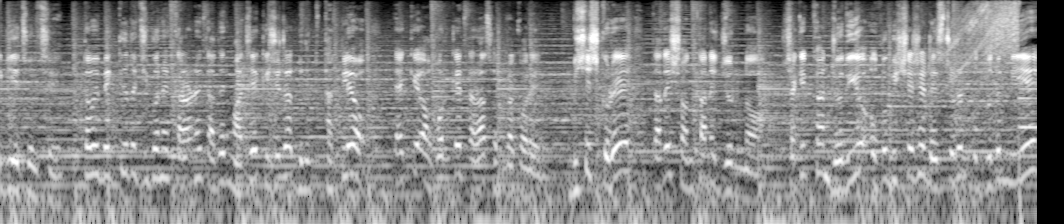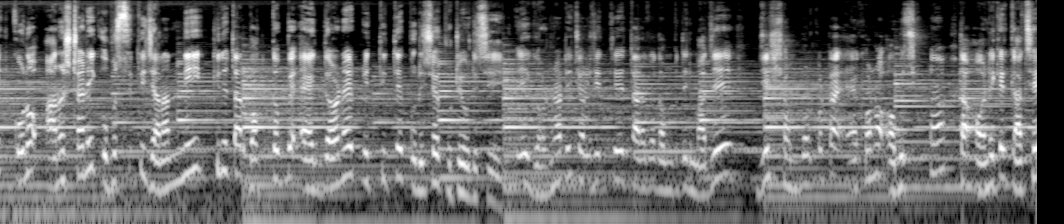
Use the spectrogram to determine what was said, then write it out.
এগিয়ে চলছে। তবে ব্যক্তিগত জীবনের কারণে তাদের মাঝে কিছুটা দূরত্ব থাকলেও একে অপরকে তারা শ্রদ্ধা করেন, বিশেষ করে তাদের সন্তানের জন্য। শাকিব খান যদিও অপু বিশ্বাসের রেস্টুরেন্ট উদ্বোধন নিয়ে কোনো আনুষ্ঠানিক উপস্থিতি জানাননি, কিন্তু তার বক্তব্যে এক ধরনের কৃতিত্বের পরিচয় ফুটে উঠেছে। এই ঘটনাটি চলচ্চিত্রে তারকা দম্পতির মাঝে যে সম্পর্কটা এখনও অবিচ্ছিন্ন, তা অনেকের কাছে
